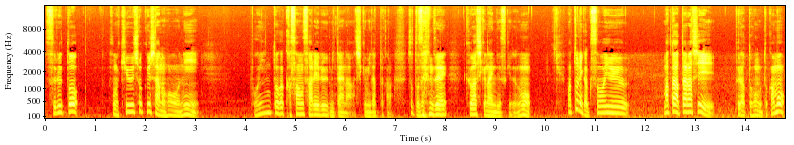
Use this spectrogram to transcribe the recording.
するとその求職者の方にポイントが加算されるみたいな仕組みだったかな。ちょっと全然詳しくないんですけれども、まあ、とにかくそういうまた新しいプラットフォームとかも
